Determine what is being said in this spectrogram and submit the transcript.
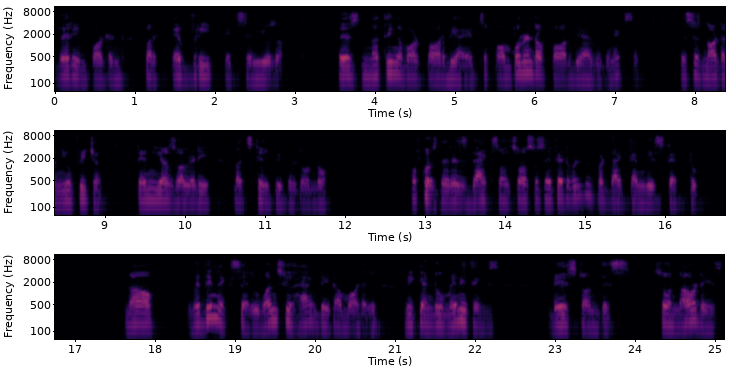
very important for every Excel user. There's nothing about Power BI. It's a component of Power BI within Excel. This is not a new feature. 10 years already, but still people don't know. Of course, there is DAX also associated with it, but that can be step two. Now, within Excel, once you have data model, we can do many things based on this. So nowadays,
